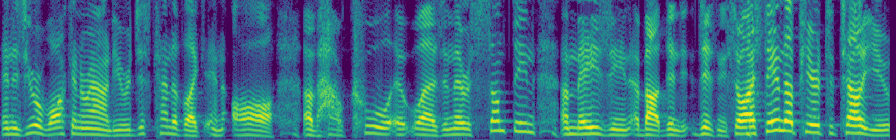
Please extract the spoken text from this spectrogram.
And as you were walking around, you were just kind of like in awe of how cool it was. And there was something amazing about Disney. So I stand up here to tell you,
